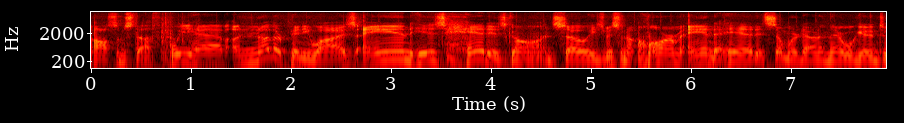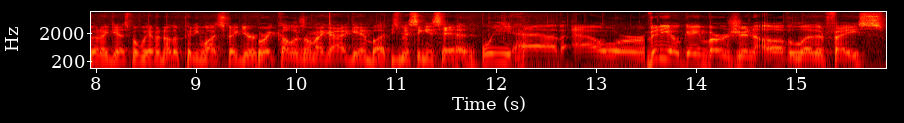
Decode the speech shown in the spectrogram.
Awesome stuff. We have another Pennywise, and his head is gone. So he's missing an arm and a head. It's somewhere down in there. We'll get into it, I guess, but we have another Pennywise figure. Great colors on that guy again, but he's missing his head. We have our video game version of Leatherface.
